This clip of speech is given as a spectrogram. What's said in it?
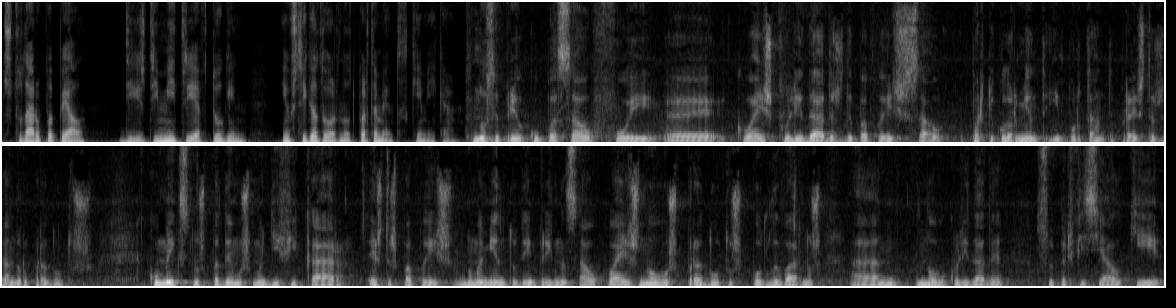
de estudar o papel, diz Dmitry Evdugin, investigador no Departamento de Química. Nossa preocupação foi eh, quais qualidades de papéis são particularmente importantes para este género de produtos, como é que nos podemos modificar estes papéis no momento de impregnação, quais novos produtos podem levar-nos a nova qualidade superficial que,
